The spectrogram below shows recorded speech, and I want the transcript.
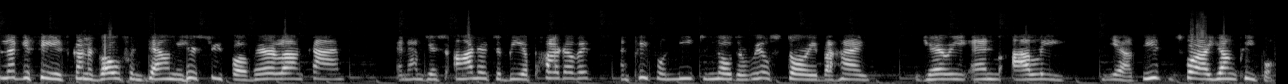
legacy is going to go from down in history for a very long time, and I'm just honored to be a part of it. And people need to know the real story behind Gerrie and Ali. Yeah, this is for our young people.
